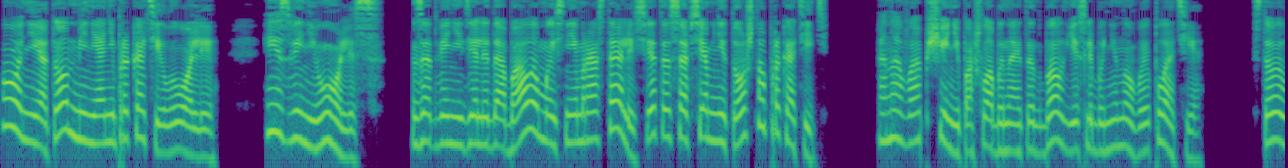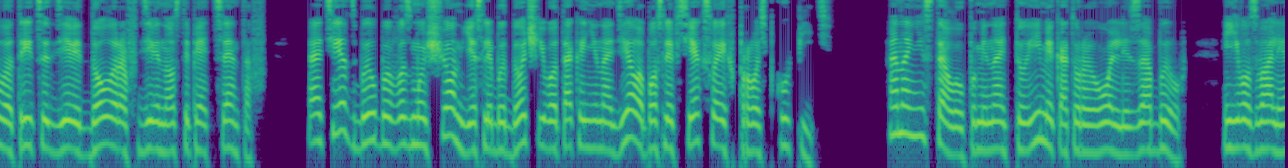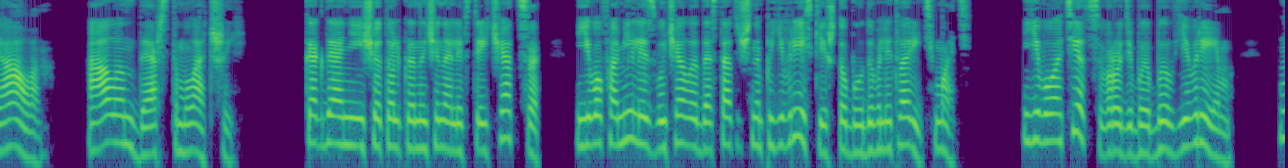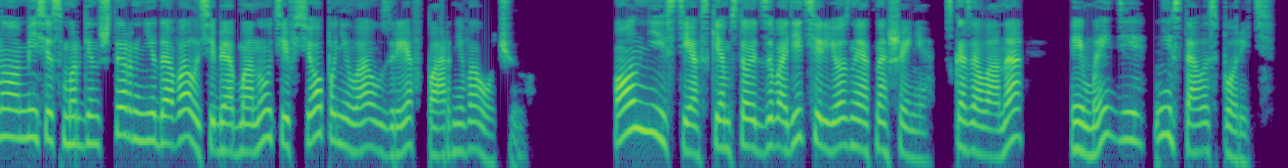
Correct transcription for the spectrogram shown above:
«О нет, он меня не прокатил, Олли. Извини, Олис, за две недели до бала мы с ним расстались, это совсем не то, что прокатить. Она вообще не пошла бы на этот бал, если бы не новое платье. Стоило 39 долларов 95 центов. Отец был бы возмущен, если бы дочь его так и не надела после всех своих просьб купить. Она не стала упоминать то имя, которое Олли забыл. Его звали Алан. Алан Дерст-младший. Когда они еще только начинали встречаться, его фамилия звучала достаточно по-еврейски, чтобы удовлетворить мать. Его отец вроде бы был евреем, но миссис Моргенштерн не давала себя обмануть и все поняла, узрев парня воочию. «Он не из тех, с кем стоит заводить серьезные отношения», сказала она, и Мэдди не стала спорить.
